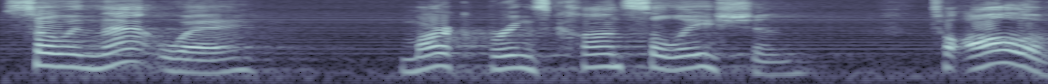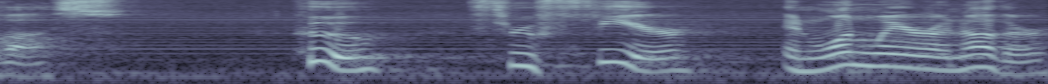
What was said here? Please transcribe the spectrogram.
So, in that way, Mark brings consolation to all of us who, through fear in one way or another,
